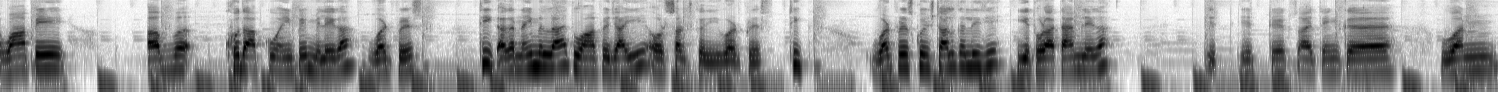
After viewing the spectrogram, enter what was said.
वहाँ पे अब खुद आपको वहीं पे मिलेगा वर्ड ठीक, अगर नहीं मिल रहा है तो वहाँ पे जाइए और सर्च करिए वर्ड ठीक वर्ड को इंस्टॉल कर लीजिए, ये थोड़ा टाइम लेगा। It it takes I think one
